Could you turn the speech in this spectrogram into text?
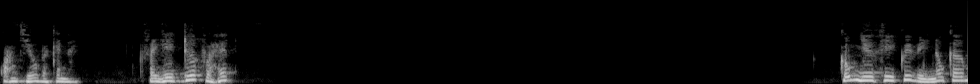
quán chiếu về cái này phải ghi trước và hết Cũng như khi quý vị nấu cơm,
